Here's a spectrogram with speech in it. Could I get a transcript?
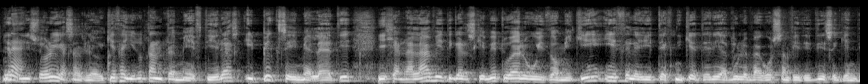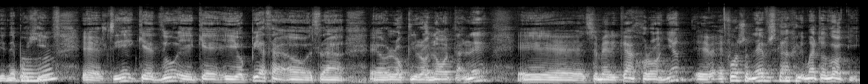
για την ιστορία σας λέω. Εκεί θα γινόταν ταμιευτήρα, υπήρξε η μελέτη, είχε αναλάβει την κατασκευή του έργου η δομική, ήθελε η τεχνική εταιρεία, δούλευε εγώ σαν φοιτητής εκείνη την εποχή. Mm-hmm και, και η οποία θα, θα ε, ολοκληρωνόταν ε, σε μερικά χρόνια ε, εφόσον έβρισκαν χρηματοδότη.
